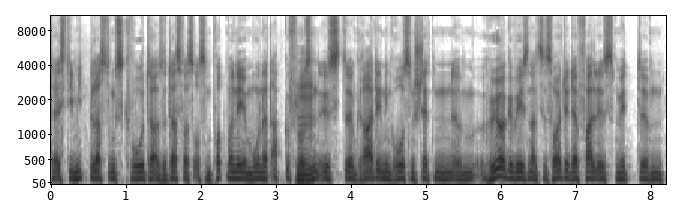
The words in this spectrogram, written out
Da ist die Mietbelastungsquote, also das, was aus dem Portemonnaie im Monat abgeflossen mhm. ist, äh, gerade in den großen Städten ähm, höher gewesen, als es heute der Fall ist, mit ähm,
